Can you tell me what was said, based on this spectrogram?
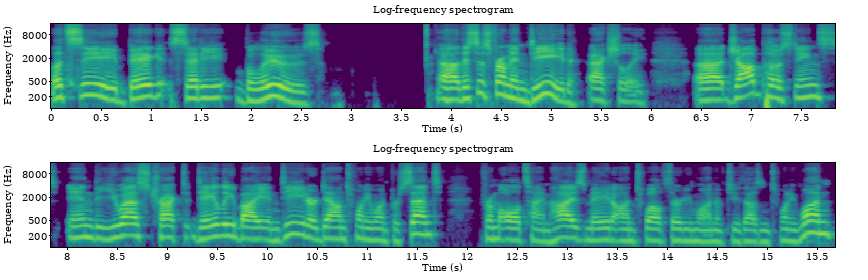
Let's see, big city blues. Uh, this is from Indeed, actually. Uh, job postings in the US tracked daily by Indeed are down 21% from all time highs made on 1231 of 2021.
